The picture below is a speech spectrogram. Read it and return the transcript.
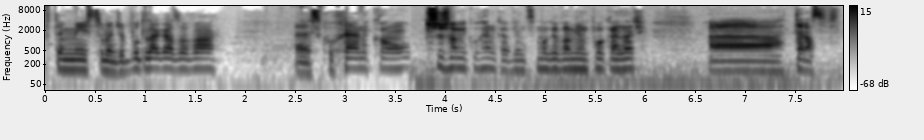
W tym miejscu będzie butla gazowa z kuchenką. Przyszła mi kuchenka, więc mogę Wam ją pokazać. E, teraz w-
